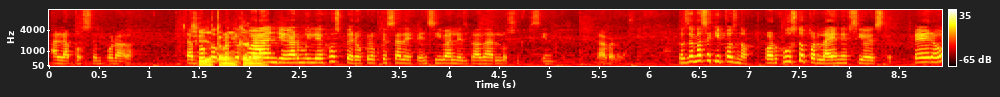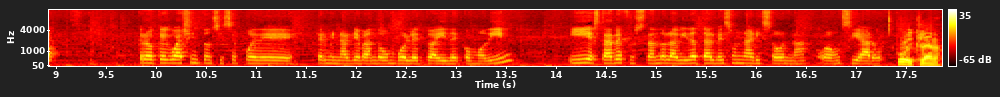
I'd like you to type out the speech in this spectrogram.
a la postemporada. Tampoco creo también que creo. puedan llegar muy lejos, pero creo que esa defensiva les va a dar lo suficiente, la verdad. Los demás equipos no, por justo por la NFC Oeste, pero creo que Washington sí se puede terminar llevando un boleto ahí de comodín y estar frustrando la vida tal vez a un Arizona o a un Seattle. Uy, claro.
